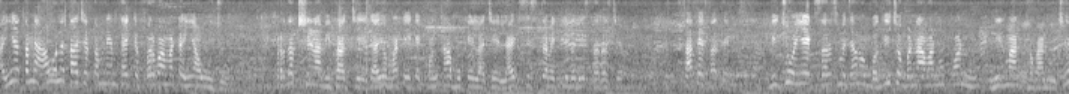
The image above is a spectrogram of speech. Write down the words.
અહીંયા તમે આવો ને તાજે તમને એમ થાય કે ફરવા માટે અહીંયા આવવું જોઈએ. પ્રદક્ષિણા વિભાગ છે ગાયો માટે એક એક પંખા મૂકેલા છે લાઇટ સિસ્ટમ એટલી બધી સરસ છે. સાથે સાથે બીજું અહીંયા એક સરસ મજાનો બગીચો બનાવવાનું પણ નિર્માણ થવાનું છે.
